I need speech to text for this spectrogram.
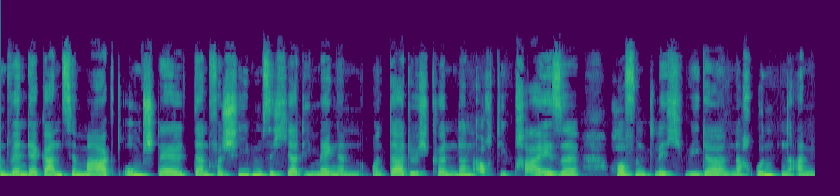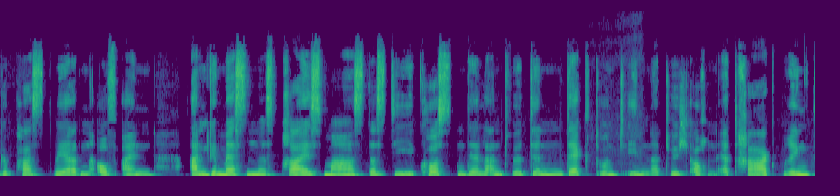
Und wenn der ganze Markt umstellt, dann verschieben sich ja die Mengen und dadurch können dann auch die Preise hoffentlich wieder nach unten angepasst werden auf ein angemessenes Preismaß, das die Kosten der Landwirtinnen deckt und ihnen natürlich auch einen Ertrag bringt,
